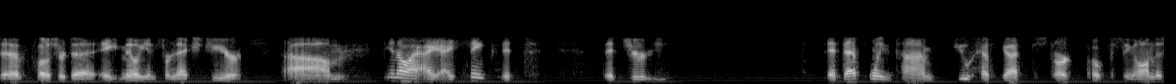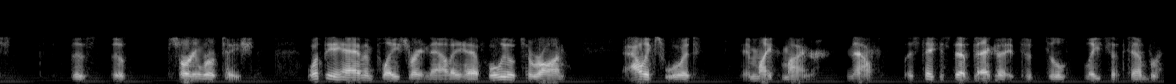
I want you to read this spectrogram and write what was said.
to closer to eight million for next year. Um, you know, I, I think that that you're at that point in time, you have got to start focusing on this this the starting rotation. What they have in place right now, they have Julio Teheran, Alex Wood, and Mike Minor. Now, let's take a step back to, to late September.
